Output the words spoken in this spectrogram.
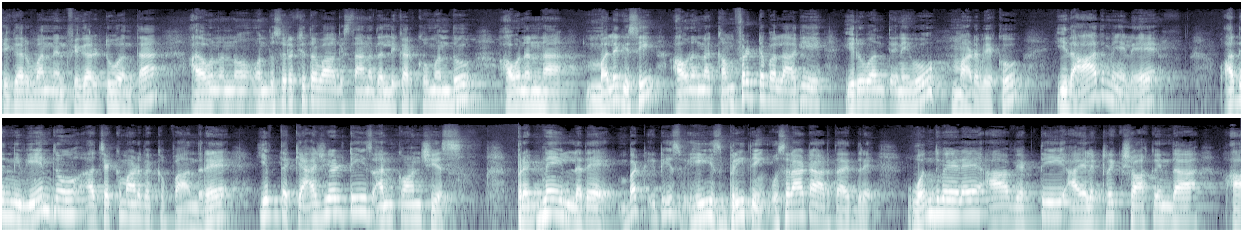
figure one and figure two ಅಂತ. ಅವನನ್ನು ಒಂದು ಸುರಕ್ಷಿತವಾಗಿ ಸ್ಥಾನದಲ್ಲಿ ಕರ್ಕೊಂಬಂದು ಅವನನ್ನು ಮಲಗಿಸಿ, ಅವನನ್ನು ಕಂಫರ್ಟಬಲ್ ಆಗಿ ಇರುವಂತೆ ನೀವು ಮಾಡಬೇಕು. ಇದಾದ ಮೇಲೆ ಅದನ್ನು ನೀವೇನು ಚೆಕ್ ಮಾಡಬೇಕಪ್ಪ ಅಂದರೆ ಇಫ್ ದ ಕ್ಯಾಶುಯಲ್ಟೀಸ್ ಅನ್ಕಾನ್ಷಿಯಸ್ ಪ್ರಜ್ಞೆ ಇಲ್ಲದೆ but it is he is breathing ಉಸಿರಾಟ ಆಡ್ತಾ ಇದ್ದರೆ ಒಂದು ವೇಳೆ ಆ ವ್ಯಕ್ತಿ ಆ ಎಲೆಕ್ಟ್ರಿಕ್ ಶಾಕಿಂದ ಆ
